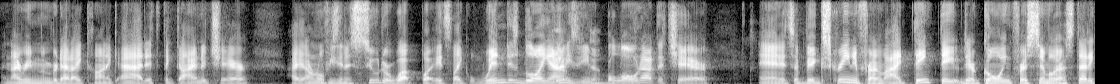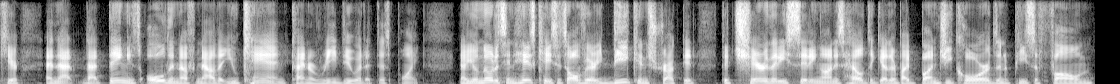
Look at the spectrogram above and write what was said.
and I remember that iconic ad. It's the guy in a chair. I, I don't know if he's in a suit or what, but it's like wind is blowing out. Yep, He's being yep. blown out the chair. And it's a big screen in front of him. I think they, they're going for a similar aesthetic here. And that, that thing is old enough now that you can kind of redo it at this point. Now, you'll notice in his case, it's all very deconstructed. The chair that he's sitting on is held together by bungee cords and a piece of foam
